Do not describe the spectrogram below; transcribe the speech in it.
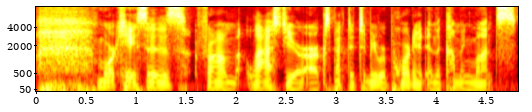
More cases from last year are expected to be reported in the coming months.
